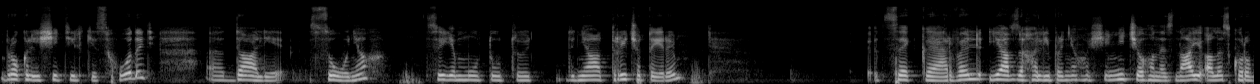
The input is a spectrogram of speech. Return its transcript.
Броколі ще тільки сходить. Е, Далі сонях. Це йому тут е, дня 3-4. Це кервель. Я взагалі про нього ще нічого не знаю, але скоро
